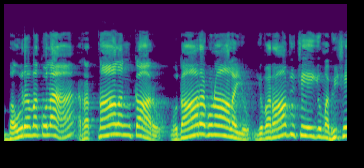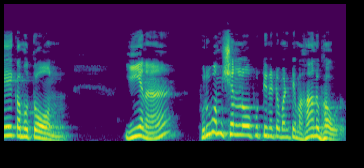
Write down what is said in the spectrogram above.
బౌరవకుల రత్నాలంకారు ఉదారగుణాలయు యువరాజు చేయుమభిషేకముతోన్ ఈయన పురువంశంలో పుట్టినటువంటి మహానుభావుడు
